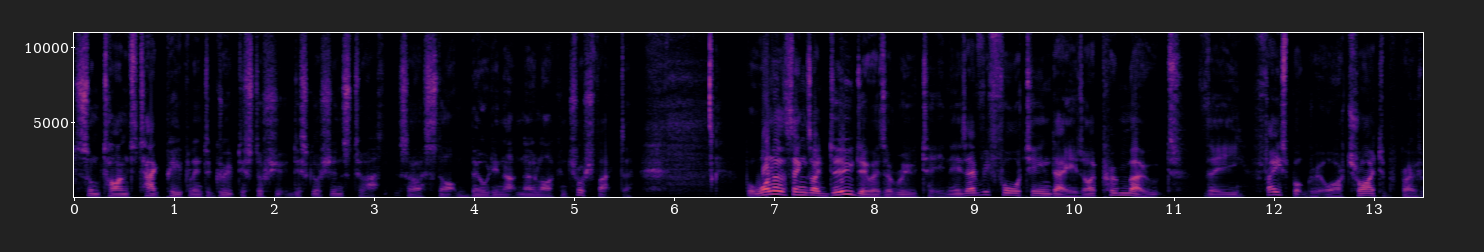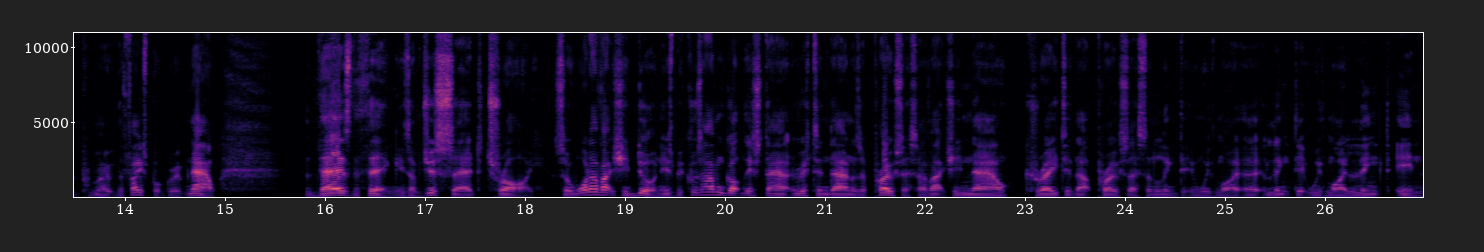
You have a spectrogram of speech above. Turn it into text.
sometimes tag people into group discussions to so I start building that know like and trust factor. But one of the things I do do as a routine is every 14 days I promote the Facebook group or I try to promote the Facebook group. Now, there's the thing is I've just said try. So what I've actually done is because I haven't got this down written down as a process, I've actually now created that process and linked it in with my uh, linked it with my LinkedIn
